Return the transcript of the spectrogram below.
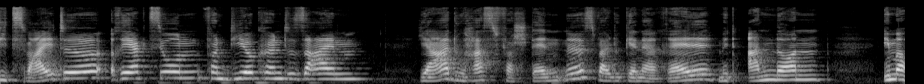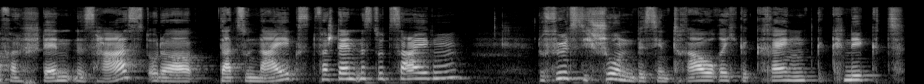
Die zweite Reaktion von dir könnte sein, ja, du hast Verständnis, weil du generell mit anderen immer Verständnis hast oder dazu neigst, Verständnis zu zeigen. Du fühlst dich schon ein bisschen traurig, gekränkt, geknickt.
